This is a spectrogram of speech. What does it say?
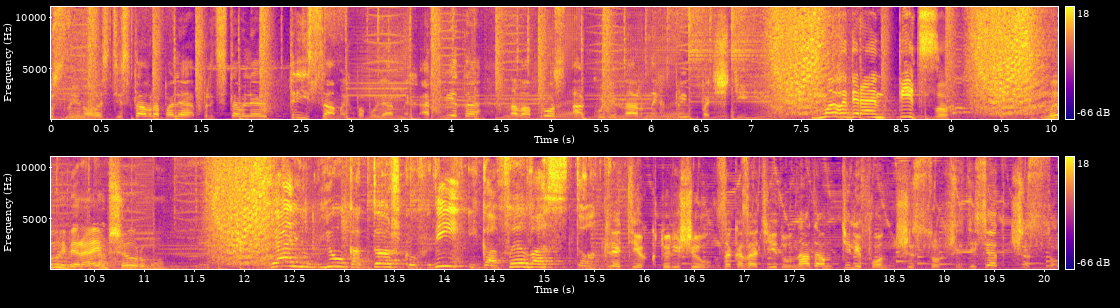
Вкусные новости Ставрополя представляют три самых популярных ответа на вопрос о кулинарных предпочтениях. Мы выбираем пиццу. Мы выбираем шаурму. Я люблю картошку фри и кафе «Восток». Для тех, кто решил заказать еду на дом, телефон 660 600.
